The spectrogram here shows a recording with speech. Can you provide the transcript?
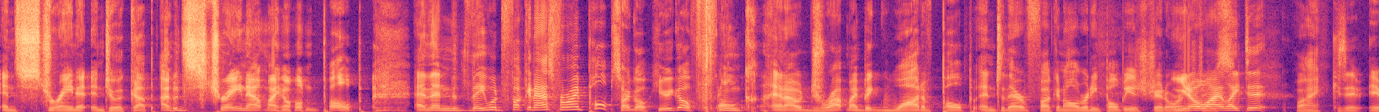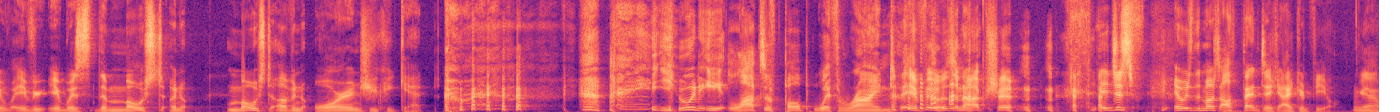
and strain it into a cup. I would strain out my own pulp, and then they would fucking ask for my pulp. So I go, "Here you go," flunk, and I would drop my big wad of pulp into their fucking already pulpy as shit orange. You know why I liked it? why? Because it, it it it was the most an most of an orange you could get. you would eat lots of pulp with rind if it was an option. It just it was the most authentic I could feel. yeah,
